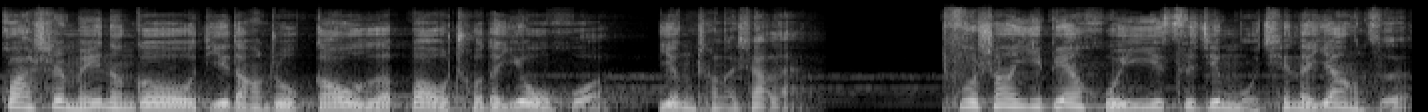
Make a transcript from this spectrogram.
画师没能够抵挡住高额报酬的诱惑，应承了下来。富商一边回忆自己母亲的样子，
